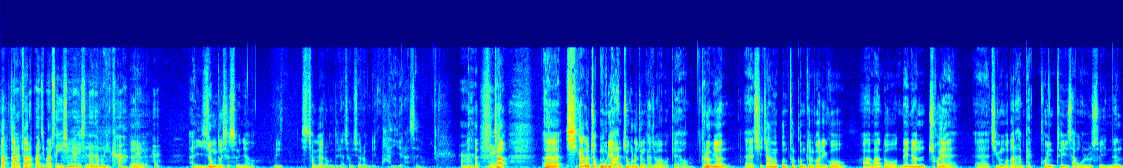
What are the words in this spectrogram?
제가 졸업한 지 벌써 20년이 지나다 보니까 네. 네. 아, 이 정도 실수는요. 우리 시청자 여러분들이나 청취자 여러분들이 다 이해를 하세요. 아, 네. 자, 에, 시각을 조금 우리 안쪽으로 좀 가져와 볼게요. 그러면 에, 시장은 꿈틀꿈틀거리고 아마도 내년 초에 에, 지금보다는 한 100포인트 이상 오를 수 있는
